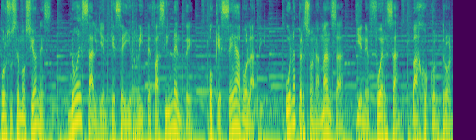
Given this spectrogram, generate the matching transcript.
por sus emociones, no es alguien que se irrite fácilmente o que sea volátil una persona mansa tiene fuerza bajo control.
